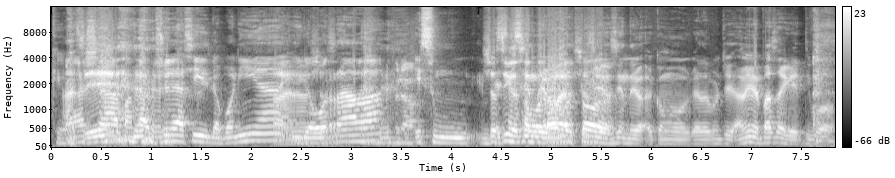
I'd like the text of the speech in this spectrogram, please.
que ¿Ah, vaya sí? a mandar. Yo era así, lo ponía Ah, y no, lo borraba. Pero- es un. Yo sigo a siendo igual, yo todo. sigo siendo igual, como. A mí me pasa que tipo,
